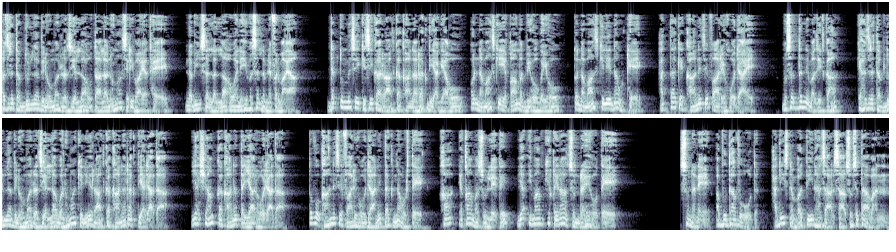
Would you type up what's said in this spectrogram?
حضرت عبداللہ بن عمر رضی اللہ تعالیٰ عنہما سے روایت ہے۔ نبی صلی اللہ علیہ وسلم نے فرمایا، جب تم میں سے کسی کا رات کا کھانا رکھ دیا گیا ہو اور نماز کی اقامت بھی ہو گئی ہو، تو نماز کے لیے نہ اٹھے، حتیٰ کہ کھانے سے فارغ ہو جائے۔ مسدن نے مزید کہا کہ حضرت عبداللہ بن عمر رضی اللہ عنہما کے لیے رات کا کھانا رکھ دیا جاتا یا شام کا کھانا تیار ہو جاتا، تو وہ کھانے سے فارغ ہو جانے تک نہ اٹھتے۔ خواہ اقامہ سن لیتے یا امام کی قرآن سن رہے ہوتے۔ سننے ابو داود، حدیث نمبر تین ہزار سات سو ستاون۔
